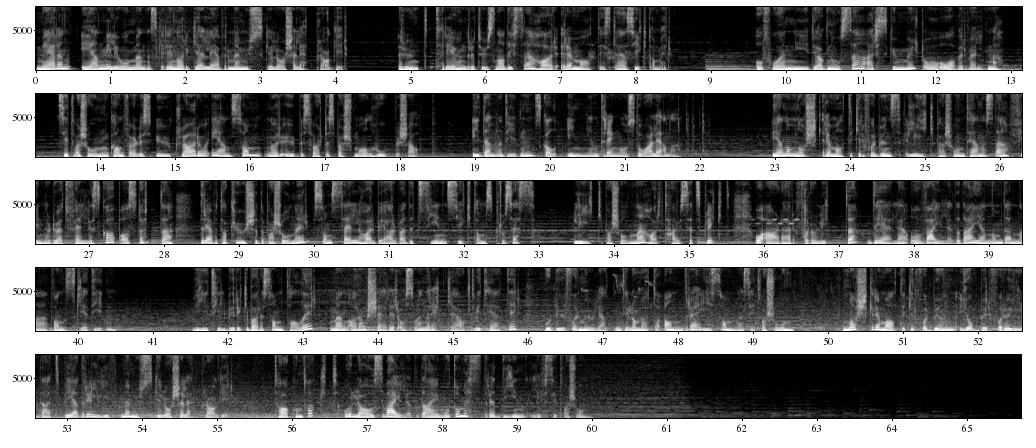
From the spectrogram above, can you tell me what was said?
Mer enn én million mennesker i Norge lever med muskel- og skjelettplager. Rundt 300 000 av disse har revmatiske sykdommer. Å få en ny diagnose er skummelt og overveldende. Situasjonen kan føles uklar og ensom når ubesvarte spørsmål hoper seg opp. I denne tiden skal ingen trenge å stå alene. Gjennom Norsk Revmatikerforbunds likepersontjeneste finner du et fellesskap av støtte drevet av kursede personer som selv har bearbeidet sin sykdomsprosess. Likepersonene har taushetsplikt og er der for å lytte, dele og veilede deg gjennom denne vanskelige tiden. Vi tilbyr ikke bare samtaler, men arrangerer også en rekke aktiviteter hvor du får muligheten til å møte andre i samme situasjon. Norsk Revmatikerforbund jobber for å gi deg et bedre liv med muskel- og skjelettplager. Ta kontakt og la oss veilede deg mot å mestre din livssituasjon.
